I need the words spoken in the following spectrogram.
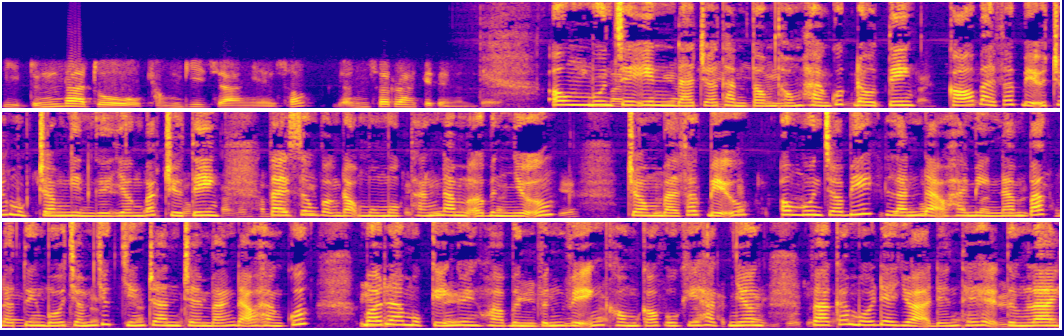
이 능라도 경기장에서 연설을 하게 되는데 Ông Moon Jae-in đã trở thành Tổng thống Hàn Quốc đầu tiên có bài phát biểu trước 100.000 người dân Bắc Triều Tiên tại sân vận động mùng 1 tháng 5 ở Bình Nhưỡng. Trong bài phát biểu, ông Moon cho biết lãnh đạo hai miền Nam Bắc đã tuyên bố chấm dứt chiến tranh trên bán đảo Hàn Quốc, mở ra một kỷ nguyên hòa bình vĩnh viễn không có vũ khí hạt nhân và các mối đe dọa đến thế hệ tương lai.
